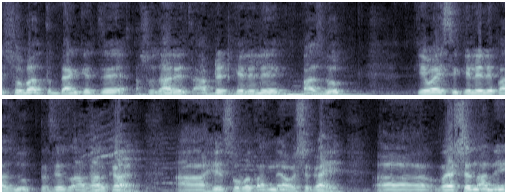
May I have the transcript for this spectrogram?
सोबत बँकेचे सुधारित अपडेट केलेले पासबुक केवायसी केलेले पासबुक तसेच आधार कार्ड हे सोबत आणणे आवश्यक आहे. रॅशन आणि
